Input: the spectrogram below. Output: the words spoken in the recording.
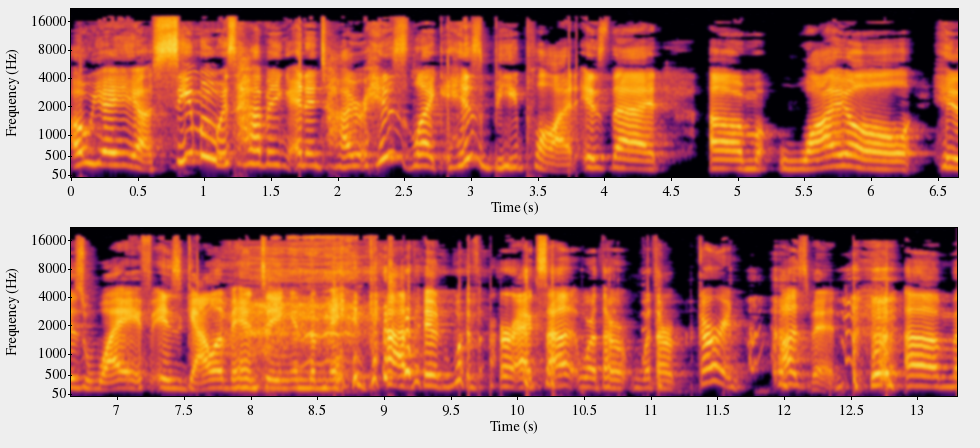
Oh yeah, yeah, yeah. Simu is having an entire his like his B plot is that um while his wife is gallivanting in the main cabin with her ex with her with her current husband, um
